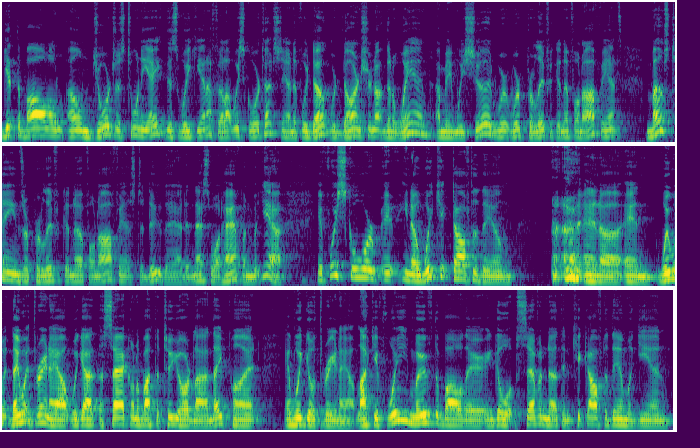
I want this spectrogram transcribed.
get the ball on, on Georgia's 28 this weekend, I feel like we score a touchdown. If we don't, we're darn sure not going to win. I mean, we should. We're, we're prolific enough on offense. Most teams are prolific enough on offense to do that, and that's what happened. But yeah, if we score, it, you know, we kicked off to them and uh, and we went. They went three and out. We got a sack on about the two yard line. They punt, and we go three and out. Like if we move the ball there and go up seven nothing, kick off to them again,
